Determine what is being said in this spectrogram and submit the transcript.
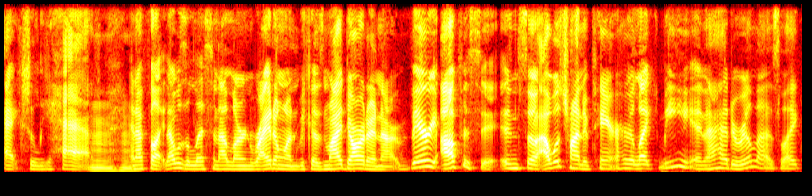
actually have. And I felt like that was a lesson I learned right on because my daughter and I are very opposite. And so I was trying to parent her like me, and I had to realize like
